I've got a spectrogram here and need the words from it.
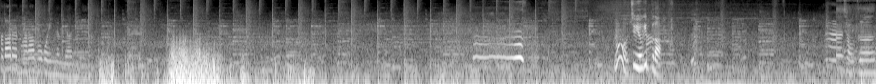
바다를 바라보고 있는 면이에요. 어, 지금 여기 이쁘다. 저그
